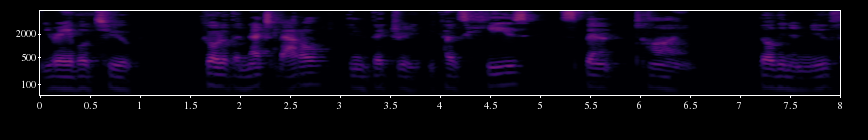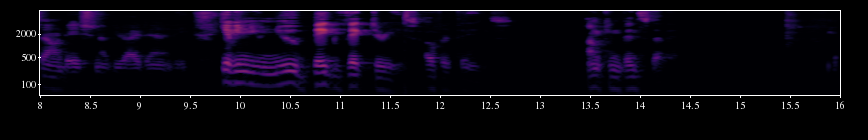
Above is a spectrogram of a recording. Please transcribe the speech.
you're able to go to the next battle in victory because he's spent time building a new foundation of your identity, giving you new big victories over things. I'm convinced of it.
